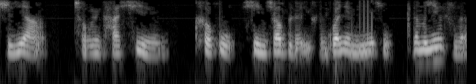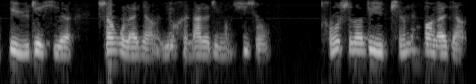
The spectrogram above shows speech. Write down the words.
实际上成为他吸引。客户吸引消费者一个很关键的因素。那么因此呢，对于这些商户来讲，有很大的这种需求。同时呢，对于平台方来讲，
